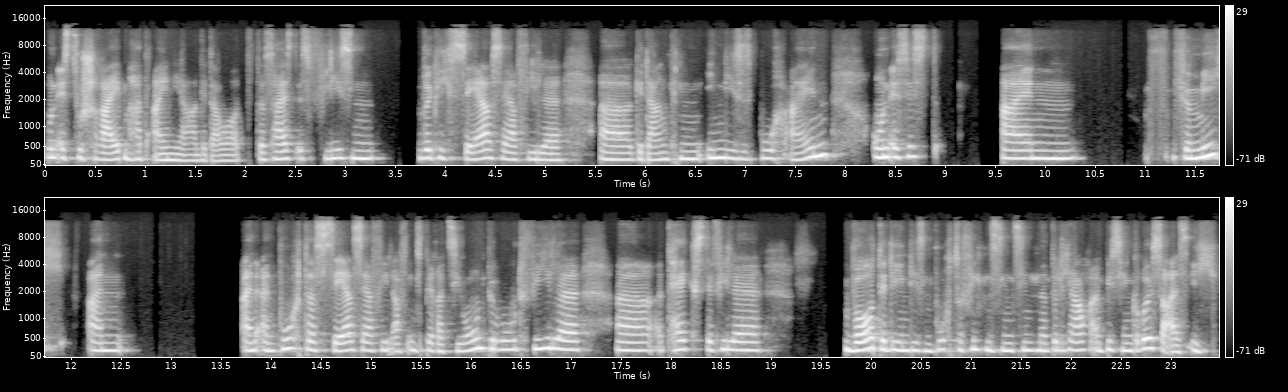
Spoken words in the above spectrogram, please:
und es zu schreiben hat ein Jahr gedauert. Das heißt, es fließen wirklich sehr, sehr viele äh, Gedanken in dieses Buch ein und es ist ein, für mich ein, ein, ein Buch, das sehr, sehr viel auf Inspiration beruht. Viele äh, Texte, viele Worte, die in diesem Buch zu finden sind, sind natürlich auch ein bisschen größer als ich.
